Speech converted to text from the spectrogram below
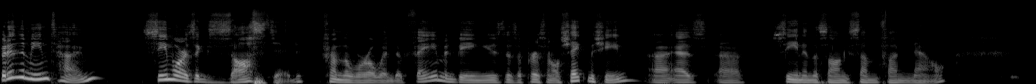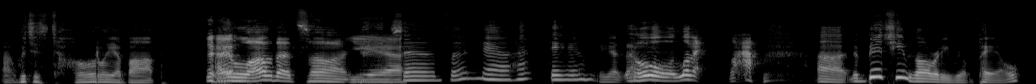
but in the meantime, Seymour is exhausted from the whirlwind of fame and being used as a personal shake machine, uh, as uh, seen in the song "Some Fun Now," uh, which is totally a bop. I love that song. yeah. Some fun now, hot damn. Yeah. Oh, I love it. Wow. Uh, the bitch, he was already real pale.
